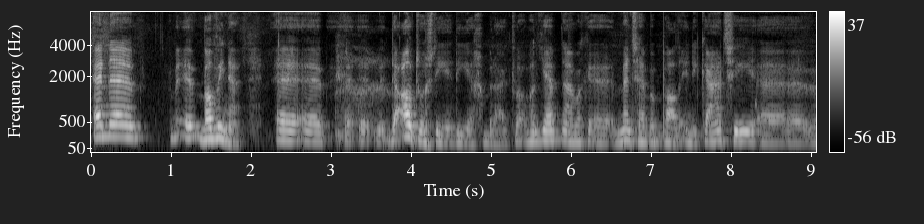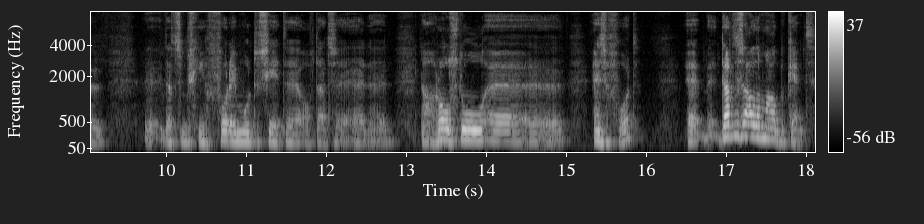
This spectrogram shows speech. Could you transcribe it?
En, eh eh, eh, eh, eh, de auto's die, je- die je gebruikt. Wa- Want je hebt namelijk, mensen hebben een bepaalde indicatie. eh, eh, eh, dat ze misschien voorin moeten zitten of dat ze nou, een rolstoel enzovoort. Eh, dat is allemaal bekend.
